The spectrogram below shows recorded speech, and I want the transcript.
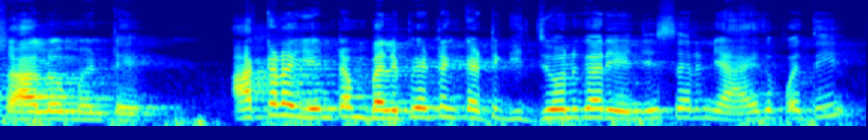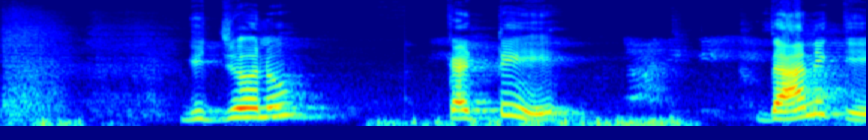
షాలోం అంటే అక్కడ ఏంటం బలిపీఠం కట్టి గిజ్జోను గారు ఏం చేశారు? న్యాయాధిపతి గిజ్జోను కట్టి దానికి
